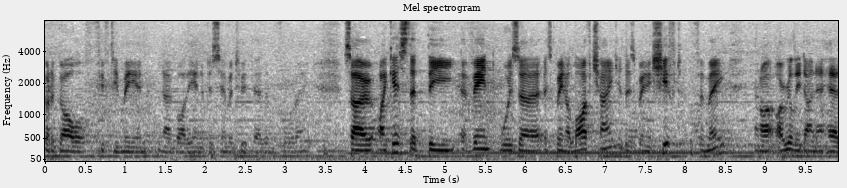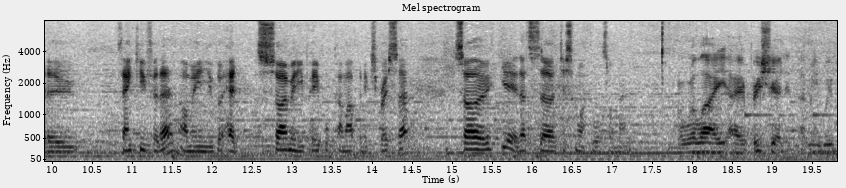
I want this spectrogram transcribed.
got a goal of 50 million, you know, by the end of December 2014. So I guess that the event was a, it's been a life changer. There's been a shift for me, and I, I really don't know how to thank you for that. I mean, you've got, had so many people come up and express that. So yeah, that's uh, just my thoughts on that. Well, I, I, appreciate it. I mean, we've,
